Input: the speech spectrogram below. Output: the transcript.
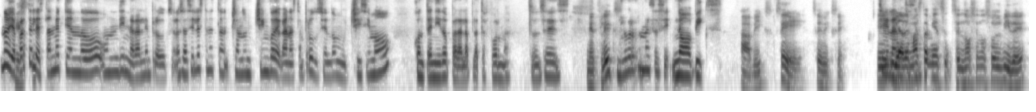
no, y aparte le este están metiendo un dineral en producción. O sea, sí le están echando un chingo de ganas. Están produciendo muchísimo contenido para la plataforma. Entonces. ¿Netflix? Yo creo que no es así. No, VIX. Ah, VIX. Sí, sí, VIX, sí. Y, además también se, no se nos olvide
